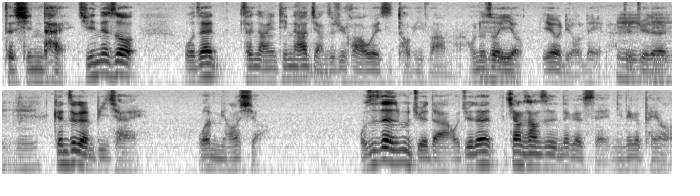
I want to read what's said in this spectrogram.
的心态。其实那时候我在成长一听他讲这句话，我也是头皮发麻。我那时候也有也有流泪了，就觉得跟这个人比起来，我很渺小。我是真的这么觉得啊！我觉得像上次那个谁，你那个朋友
